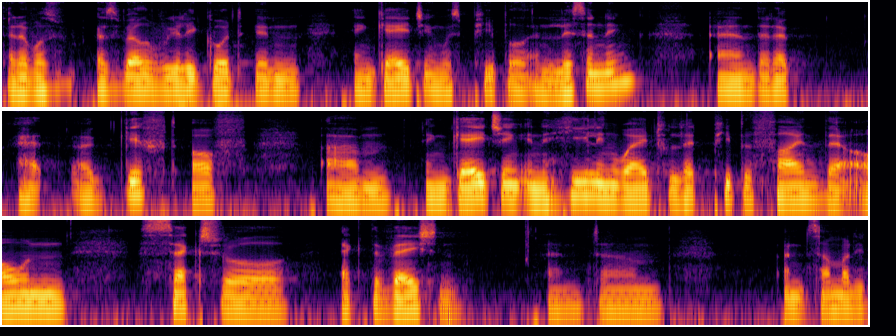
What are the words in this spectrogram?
that I was as well really good in engaging with people and listening, and that I had a gift of um, engaging in a healing way to let people find their own sexual activation. And um, and somebody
